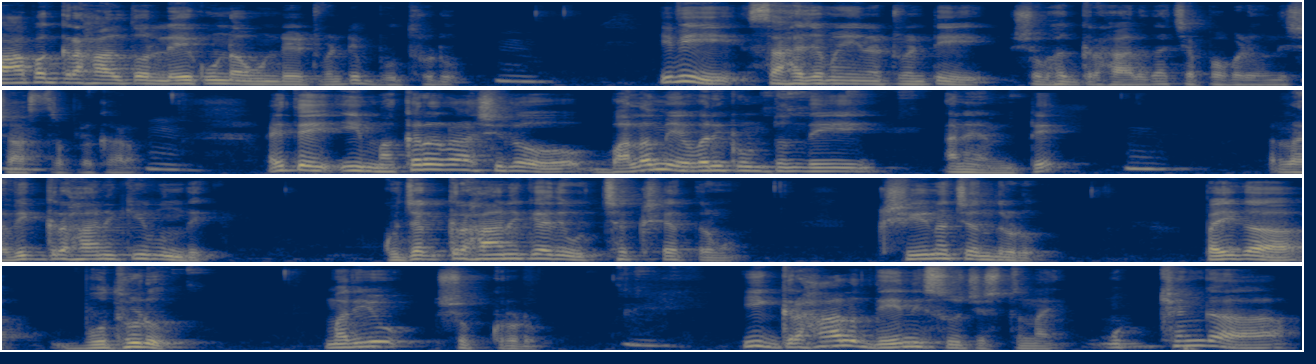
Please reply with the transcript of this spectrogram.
పాపగ్రహాలతో లేకుండా ఉండేటువంటి బుధుడు. ఇవి సహజమైనటువంటి శుభగ్రహాలుగా చెప్పబడి ఉంది శాస్త్ర ప్రకారం. అయితే ఈ మకర రాశిలో బలం ఎవరికి ఉంటుంది అని అంటే. రవిగ్రహానికి ఉంది. కుజగ్రహానికి అది ఉచ్చక్షేత్రము. క్షీణచంద్రుడు పైగా బుధుడు మరియు శుక్రుడు. ఈ గ్రహాలు దేన్ని సూచిస్తున్నాయి? ముఖ్యంగా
